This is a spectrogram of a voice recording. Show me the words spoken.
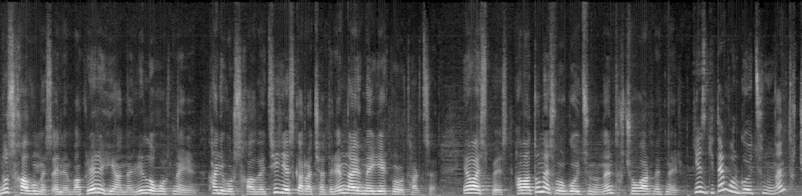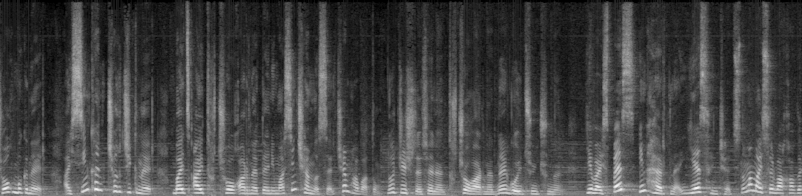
Դու սխալվում ես, Էլեն, վագրերը հիանալի լողորդներ են։ Քանի որ սխալվեցի, ես կառաջադրեմ նաև մեր երկրորդ հարցը։ Եվ այսպես, հավատում ես, որ գոյություն ունեն թռչող առնետներ։ Ես գիտեմ, որ գոյություն ունեն թռչող մկներ, այսինքն չղջիկներ, բայց այդ թռչող առնետների մասին չեմ լսել, չեմ հավատում։ Դու ճիշտ ես, Էլեն, թռչող առնետներ գոյություն չունեն։ Եվ այսպես իմ հերթն է։ Ես հնչեցնում եմ այսօրվա խաղի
